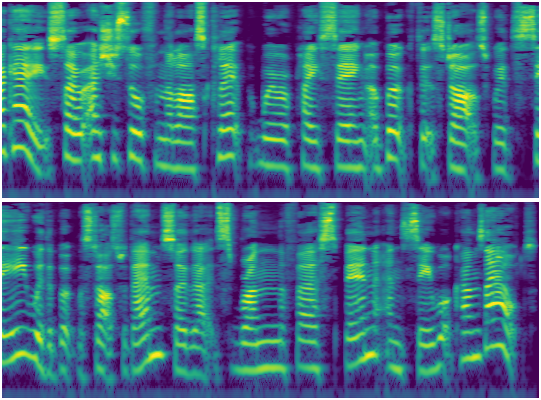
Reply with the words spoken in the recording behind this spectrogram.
Okay, so as you saw from the last clip, we're replacing a book that starts with C with a book that starts with M. So let's run the first spin and see what comes out.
